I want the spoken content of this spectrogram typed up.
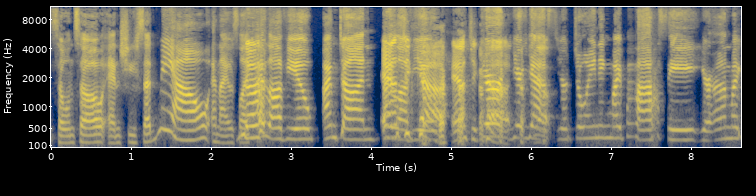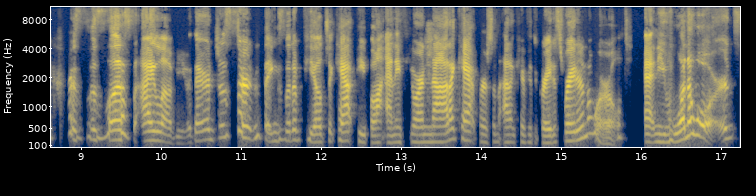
so and so? And she said, meow. And I was like, I love you. I'm done. I love you. Anti-cat. You're, you're, yes, you're joining my posse. You're on my Christmas list. I love you. There are just certain things that appeal to cat people. And if you're not a cat person, I don't care if you're the greatest writer in the world and you've won awards,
